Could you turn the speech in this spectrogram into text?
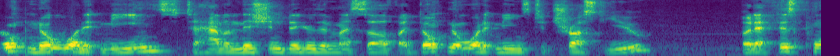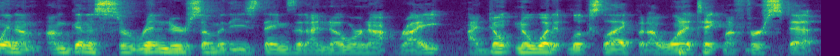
don't know what it means to have a mission bigger than myself. I don't know what it means to trust you. But at this point, I'm, I'm going to surrender some of these things that I know are not right. I don't know what it looks like, but I want to take my first step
